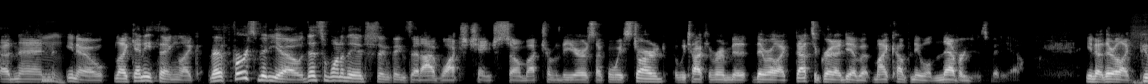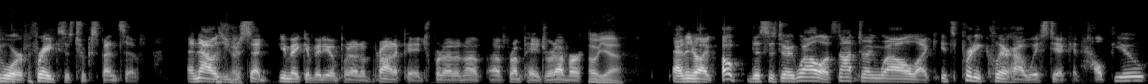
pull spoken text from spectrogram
and then Hmm. you know, like anything, like the first video. That's one of the interesting things that I've watched change so much over the years. Like when we started, we talked to everybody. They were like, "That's a great idea, but my company will never use video." You know, they were like, people were afraid because it's too expensive. And now, as you just said, you make a video, put it on a product page, put it on a, a front page, or whatever. oh yeah, and then you're like, oh, this is doing well, it's not doing well. Like it's pretty clear how Wistia can help you.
